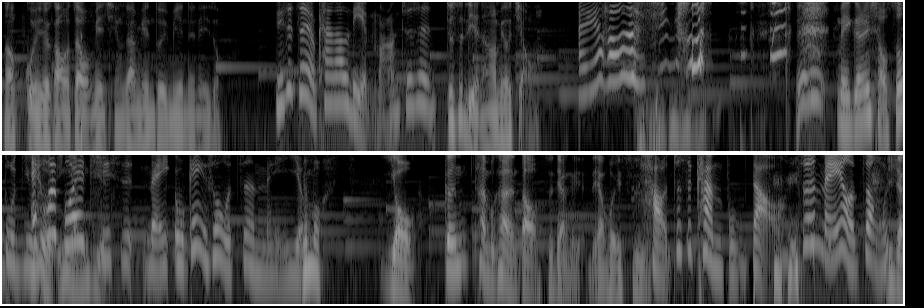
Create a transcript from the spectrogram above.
然后鬼就刚好在我面前跟他面对面的那种，你是真有看到脸吗？就是就是脸啊没有脚啊。哎呀，好恶心啊！因为每个人小时候都一定哎、会有会不会其实没？我跟你说，我真的没有没。有有跟看不看得到是两两回事。好，就是看不到，就是没有这种事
